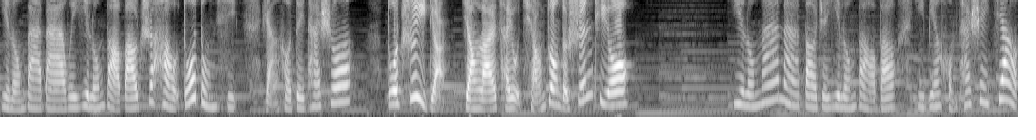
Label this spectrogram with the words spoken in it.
翼龙爸爸喂翼龙宝宝吃好多东西，然后对他说：“多吃一点儿，将来才有强壮的身体哦。”翼龙妈妈抱着翼龙宝宝，一边哄他睡觉，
